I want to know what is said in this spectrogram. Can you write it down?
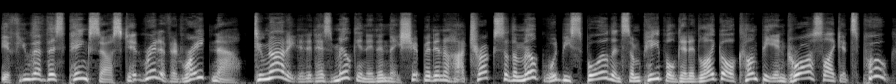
If you have this pink sauce, get rid of it right now. Do not eat it, it has milk in it and they ship it in a hot truck so the milk would be spoiled and some people get it like all clumpy and gross like it's poop.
